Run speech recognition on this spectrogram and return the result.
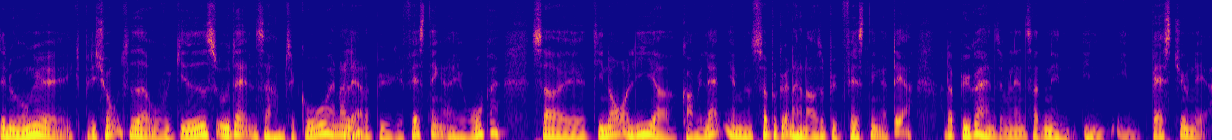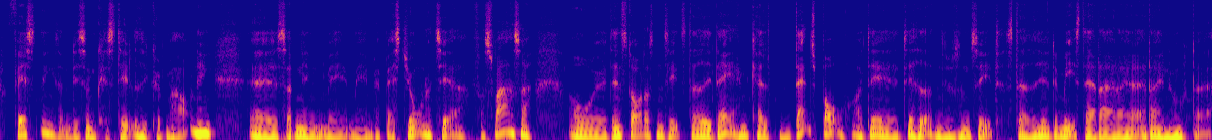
den unge ekspeditionsleder Ove Gedes uddannelse ham til gode. Han har mm. lært at bygge fæstninger i Europa, så øh, de når lige at komme i land, jamen så begynder han også at bygge fæstninger der, og der bygger han simpelthen sådan en, en, en bastionær fæstning, sådan ligesom kastellet i København, ikke? Øh, sådan en med, med, med bastioner til at forsvare sig, og øh, den står der sådan set stadig i dag. Han kaldte den Dansborg, og det, det hedder den jo sådan set stadig. Det meste af der er der, er der endnu. Der er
